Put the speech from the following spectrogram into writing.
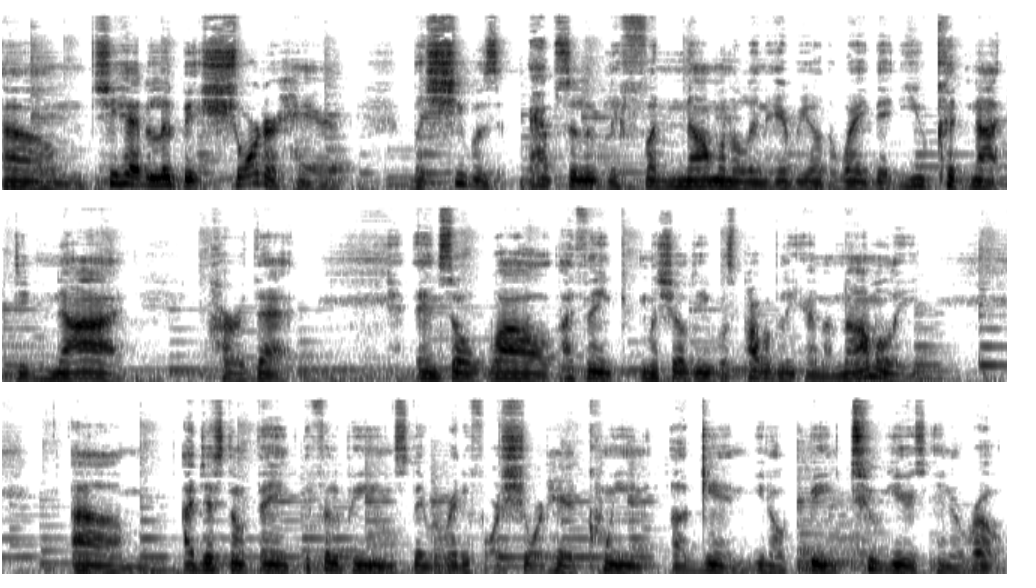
um, she had a little bit shorter hair, but she was absolutely phenomenal in every other way that you could not deny her that. And so while I think Michelle Dee was probably an anomaly um, I just don't think the Philippines, they were ready for a short-haired queen again, you know, being two years in a row.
